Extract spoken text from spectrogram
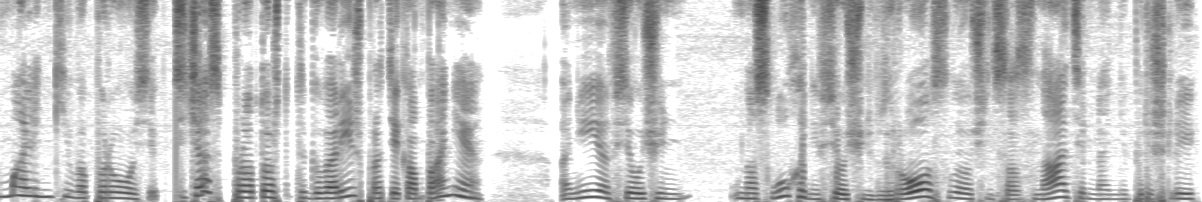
маленький вопросик. Сейчас про то, что ты говоришь, про те компании, они все очень на слух, они все очень взрослые, очень сознательно, они пришли,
